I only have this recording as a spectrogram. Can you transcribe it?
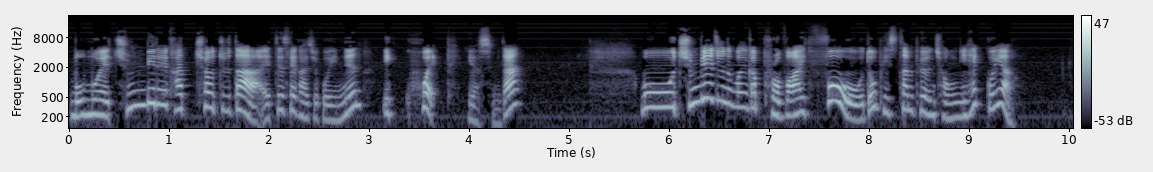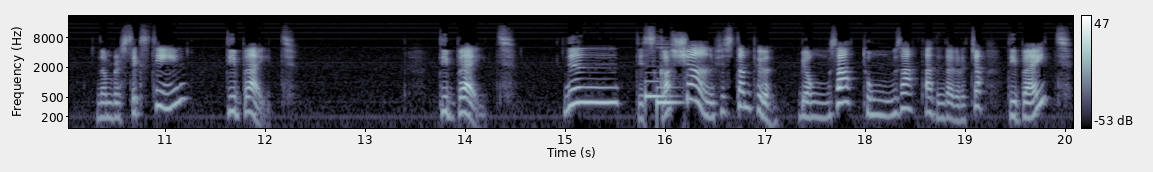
모모의 준비를 갖춰주다의 뜻을 가지고 있는 equip이었습니다. 뭐 준비해주는 거니까 provide for도 비슷한 표현 정리했고요. Number 16, debate. debate는 discussion 비슷한 표현. 명사, 동사 다 된다 그랬죠? debate,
